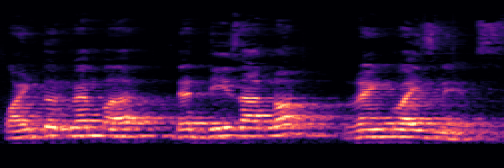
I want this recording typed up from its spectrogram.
Point to remember that these are not rank wise names.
